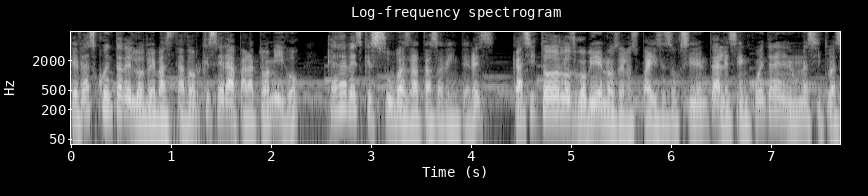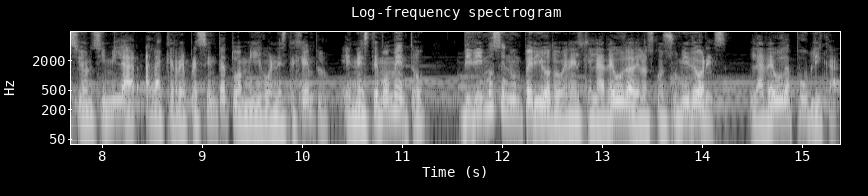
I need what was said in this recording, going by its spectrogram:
te das cuenta de lo devastador que será para tu amigo cada vez que subas la tasa de interés. Casi todos los gobiernos de los países occidentales se encuentran en una situación similar a la que representa tu amigo en este ejemplo. En este momento, vivimos en un periodo en el que la deuda de los consumidores, la deuda pública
